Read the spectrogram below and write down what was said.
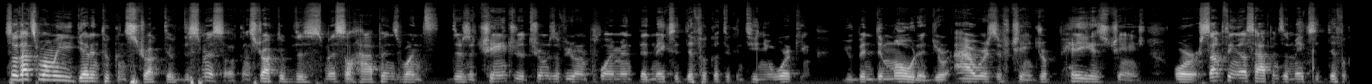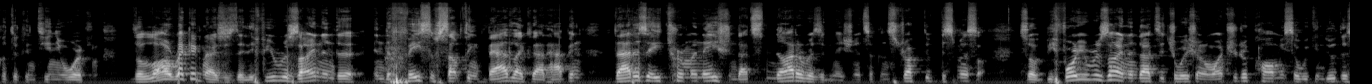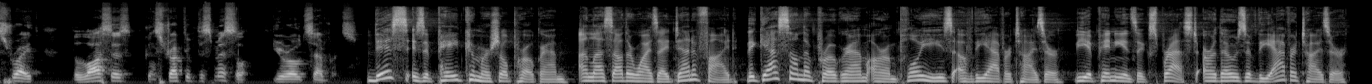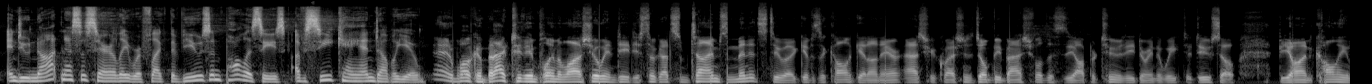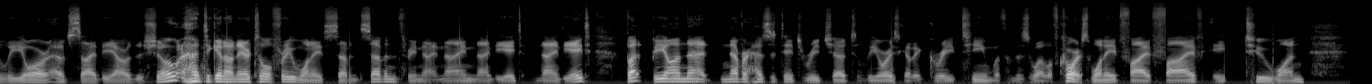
So that's when we get into constructive dismissal. Constructive dismissal happens when there's a change in the terms of your employment that makes it difficult to continue working. You've been demoted, your hours have changed, your pay has changed, or something else happens that makes it difficult to continue working. The law recognizes that if you resign in the in the face of something bad like that happen, that is a termination. That's not a resignation. It's a constructive dismissal. So before you resign in that situation, I want you to call me so we can do this right. The law says constructive dismissal you're owed severance. This is a paid commercial program. Unless otherwise identified, the guests on the program are employees of the advertiser. The opinions expressed are those of the advertiser and do not necessarily reflect the views and policies of CKNW. And welcome back to the Employment Law Show. Indeed, you still got some time, some minutes to uh, give us a call, get on air, ask your questions. Don't be bashful. This is the opportunity during the week to do so. Beyond calling Lior outside the hour of the show, to get on air toll free, 1 399 9890. 98. But beyond that, never hesitate to reach out to Lior. He's got a great team with him as well. Of course, 1 821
